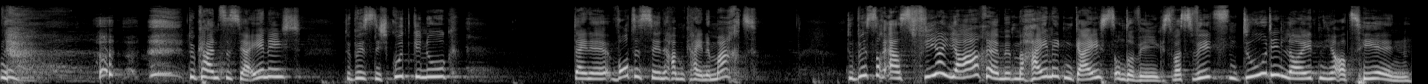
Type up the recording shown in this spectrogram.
du kannst es ja eh nicht. Du bist nicht gut genug. Deine Worte sind, haben keine Macht. Du bist doch erst vier Jahre mit dem Heiligen Geist unterwegs. Was willst du den Leuten hier erzählen?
